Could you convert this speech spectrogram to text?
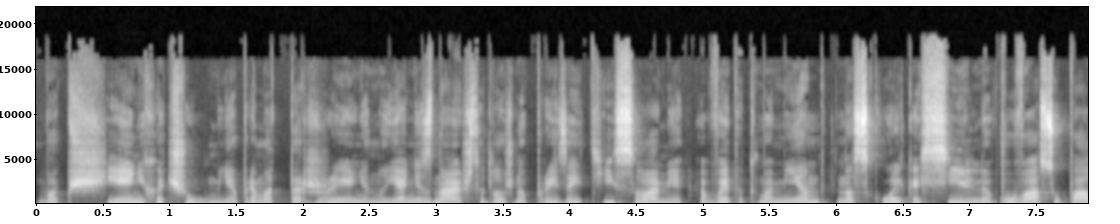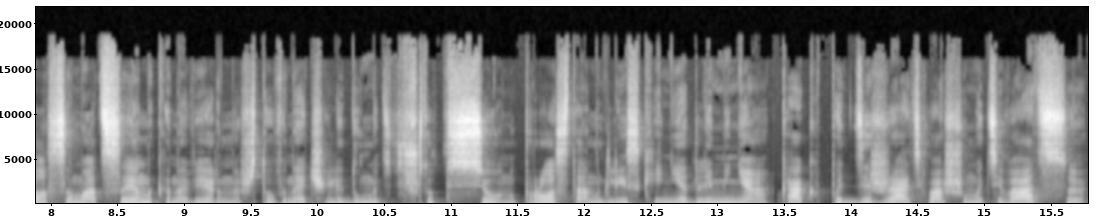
вообще не хочу, у меня прям отторжение, ну, я не знаю, что должно произойти с вами в этот момент, насколько сильно у вас упала самооценка, наверное, что вы начали думать, что все, ну, просто английский не для меня. Как поддержать вашу мотивацию,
